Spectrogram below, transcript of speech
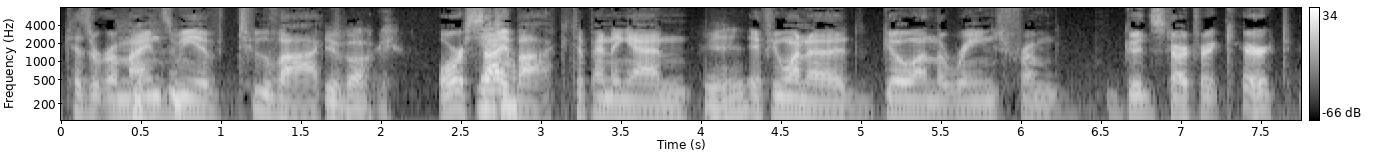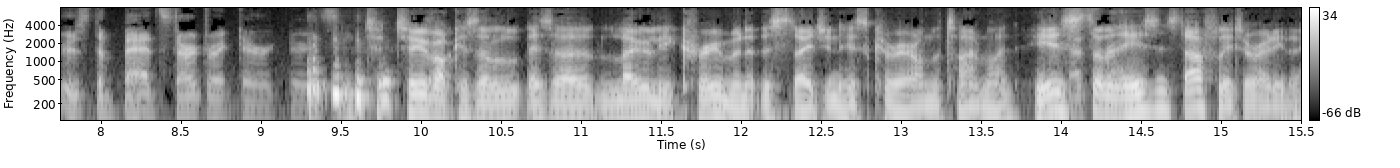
because it reminds me of Tuvok Tuvok. Or Sybok, depending on Yeah. if you want to go on the range from good Star Trek characters to bad Star Trek characters. T- Tuvok is a is a lowly crewman at this stage in his career on the timeline. He is That's still right. he is in Starfleet already though.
